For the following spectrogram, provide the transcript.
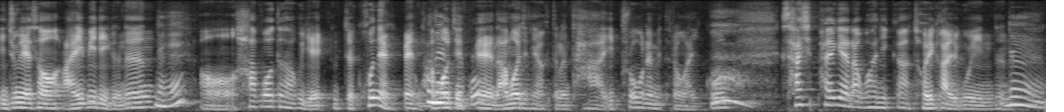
이 중에서 아이비 리그는 네. 어, 하버드하고 예, 이제 코넬 뺀 나머지? 예, 나머지 대학들은 다 이 프로그램에 들어가 있고 48개라고 하니까 저희가 알고 있는 네.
